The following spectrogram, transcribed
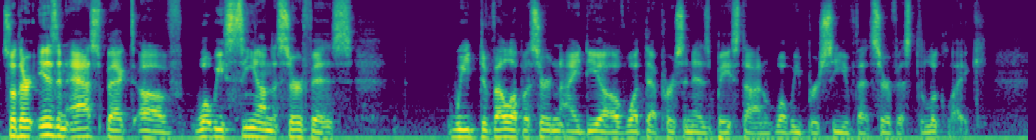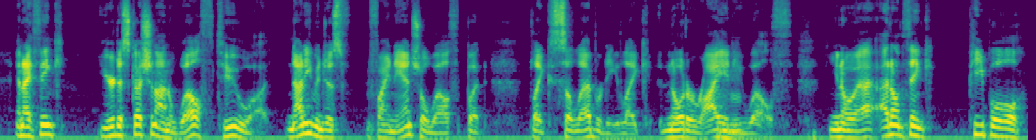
So there is an aspect of what we see on the surface we develop a certain idea of what that person is based on what we perceive that surface to look like. And I think your discussion on wealth too, uh, not even just financial wealth, but like celebrity, like notoriety mm-hmm. wealth. You know, I, I don't think people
